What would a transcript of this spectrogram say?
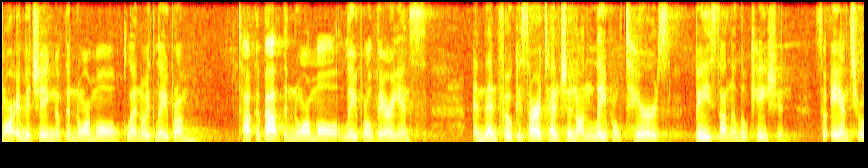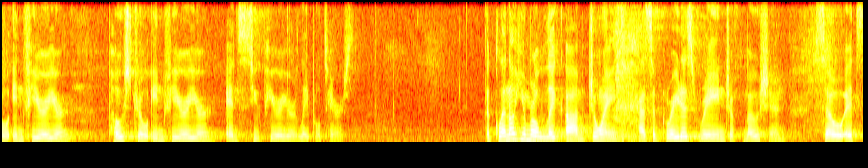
MR imaging of the normal glenoid labrum, talk about the normal labral variants, and then focus our attention on labral tears based on the location. So anterior inferior, posterior inferior, and superior labral tears. The glenohumeral um, joint has the greatest range of motion, so it's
